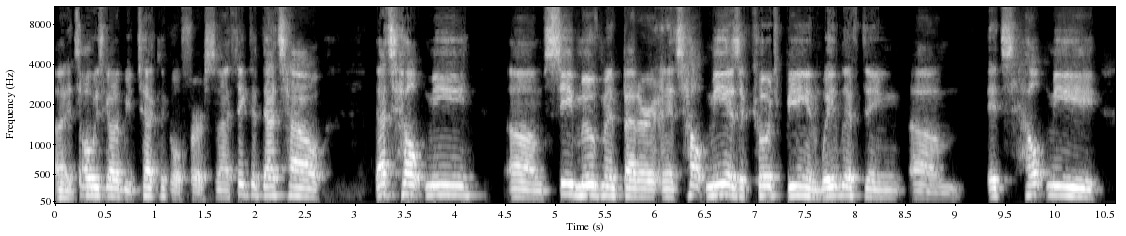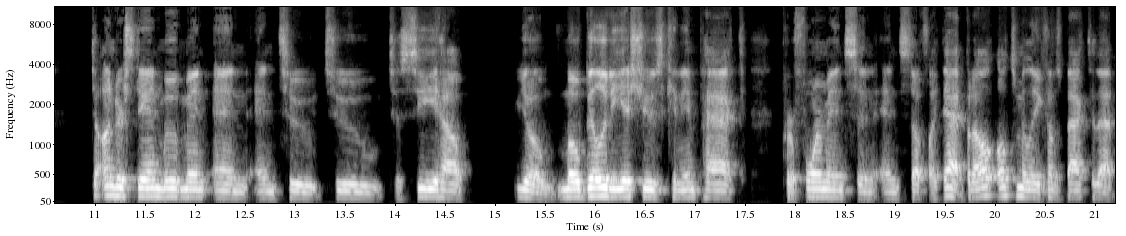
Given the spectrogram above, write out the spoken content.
Uh, it's always got to be technical first, and I think that that's how that's helped me um, see movement better, and it's helped me as a coach being in weightlifting. Um, it's helped me to understand movement and and to to to see how you know mobility issues can impact performance and and stuff like that but ultimately it comes back to that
